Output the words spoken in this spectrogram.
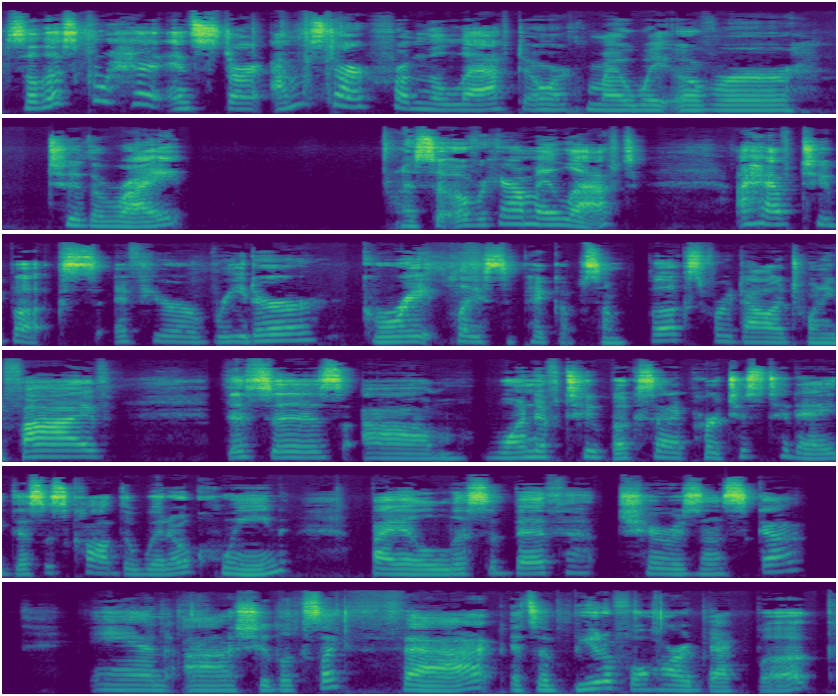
So let's go ahead and start. I'm going to start from the left and work my way over to the right. So over here on my left, I have two books. If you're a reader, great place to pick up some books for $1.25. This is um, one of two books that I purchased today. This is called The Widow Queen by Elizabeth Cherezinska. And uh, she looks like that. It's a beautiful hardback book.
